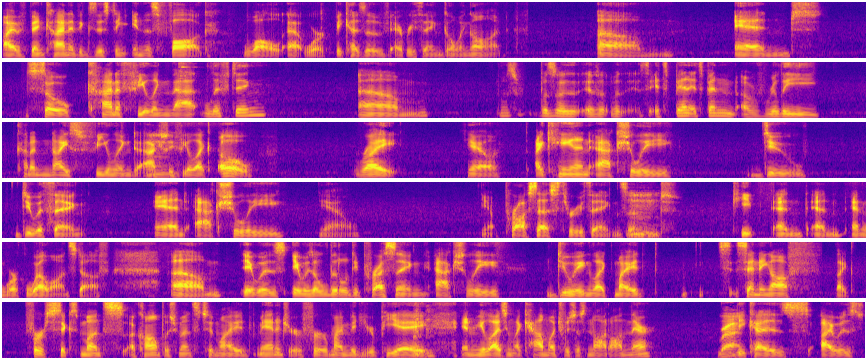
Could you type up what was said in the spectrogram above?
i've been kind of existing in this fog while at work because of everything going on. Um, and so kind of feeling that lifting um, was was a it was, it's been it's been a really kind of nice feeling to actually Mm. feel like oh right you know i can actually do do a thing and actually you know you know process through things Mm. and keep and and and work well on stuff um it was it was a little depressing actually doing like my sending off like first six months accomplishments to my manager for my mid-year PA and realizing like how much was just not on there Right. because I was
